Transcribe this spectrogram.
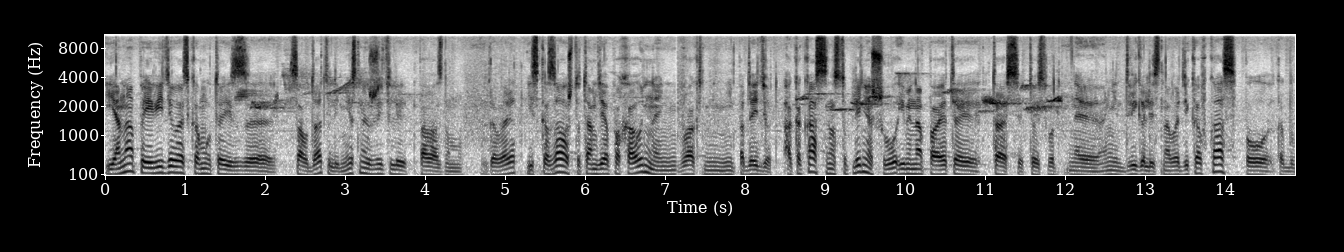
И она привиделась кому-то из э, солдат или местных жителей, по-разному говорят, и сказала, что там, где я похоронена, враг не подойдет. А как раз наступление шло именно по этой трассе. То есть вот э, они двигались на Владикавказ по, как бы,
